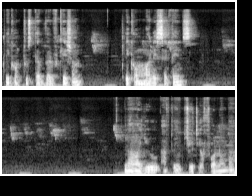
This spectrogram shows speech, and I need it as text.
Click on two-step verification, click on manage settings. Now you have to input your phone number.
